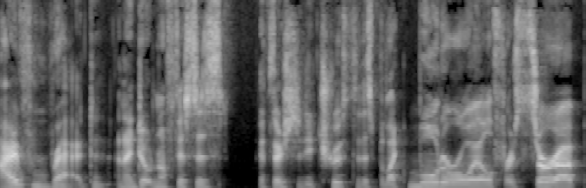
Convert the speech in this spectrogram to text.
I've read, and I don't know if this is, if there's any truth to this, but like motor oil for syrup,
